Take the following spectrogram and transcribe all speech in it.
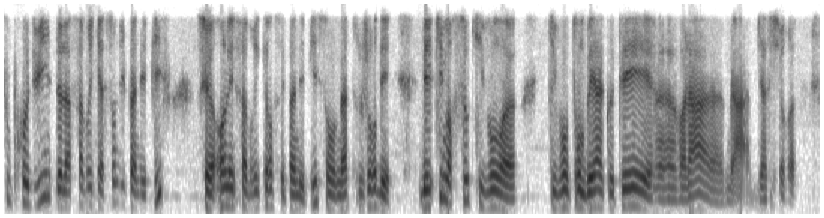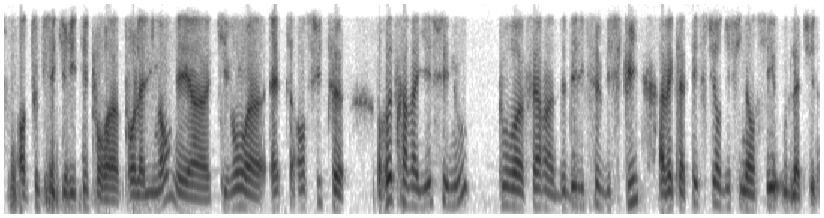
sous-produit de la fabrication du pain d'épices. Parce que en les fabriquant ces pains d'épices, on a toujours des, des petits morceaux qui vont euh, qui vont tomber à côté, euh, voilà, bah, bien sûr en toute sécurité pour pour l'aliment, mais qui vont être ensuite retravaillés chez nous pour euh, faire de délicieux biscuits avec la texture du financier ou de la tuile.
